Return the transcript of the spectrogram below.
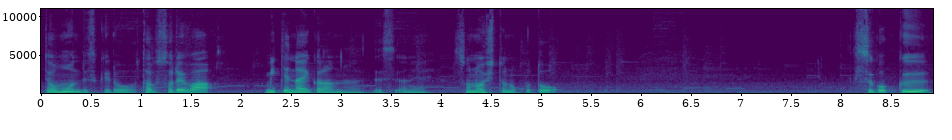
って思うんですけど多分それは見てないからなんですよね。その人のことを。すごく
